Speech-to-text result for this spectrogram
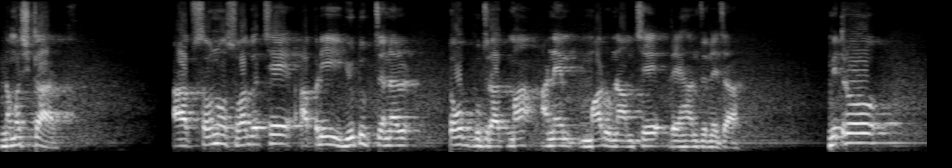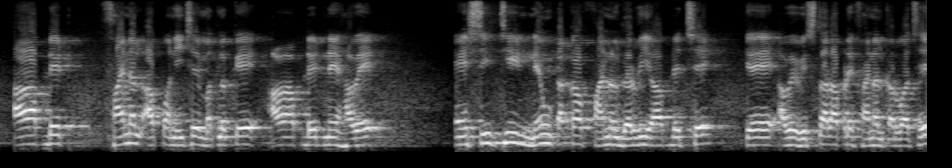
નમસ્કાર. આપ સૌનું સ્વાગત છે આપણી યુટ્યુબ ચેનલ ટોપ ગુજરાતમાં અને મારું નામ છે રેહાન જુનેજા. મિત્રો, આ અપડેટ ફાઇનલ આપવાની છે, મતલબ કે આ અપડેટને હવે એંશીથી નેવું ટકા ફાઇનલ કરવી આ અપડેટ છે કે હવે વિસ્તાર આપણે ફાઇનલ કરવા છે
